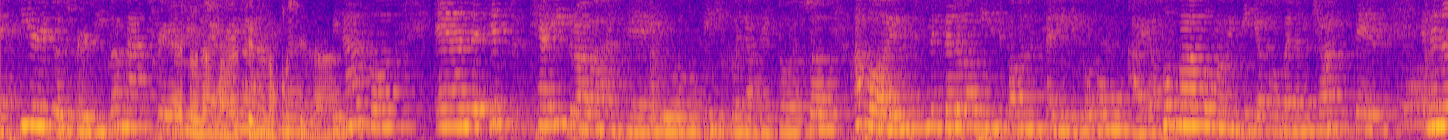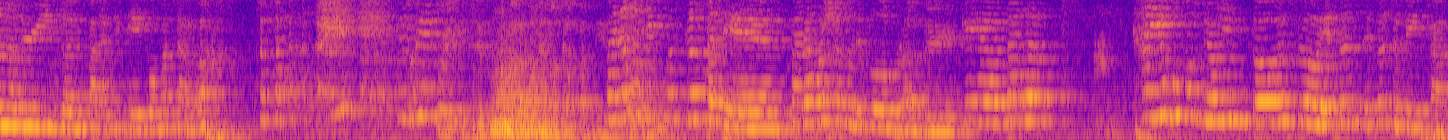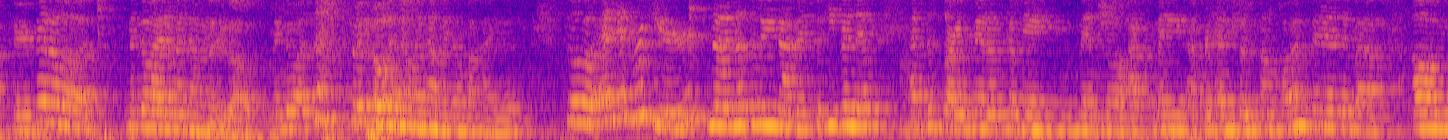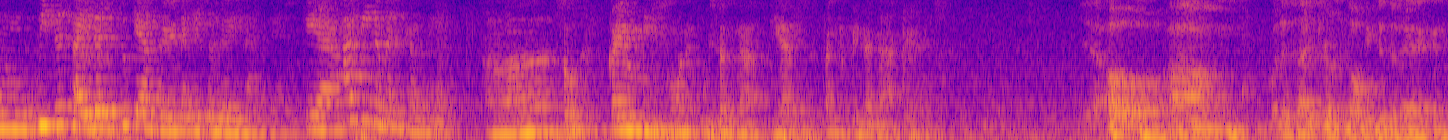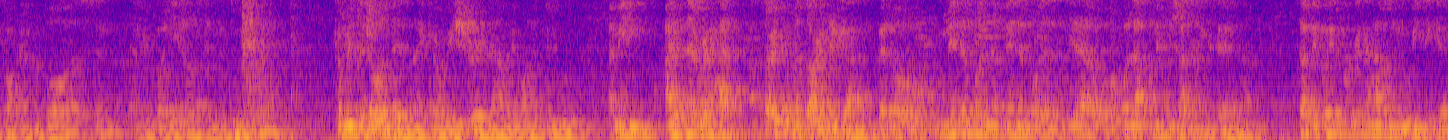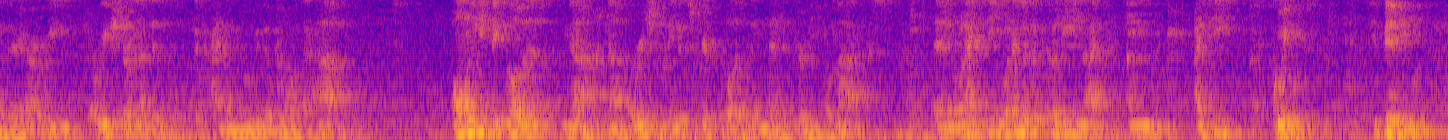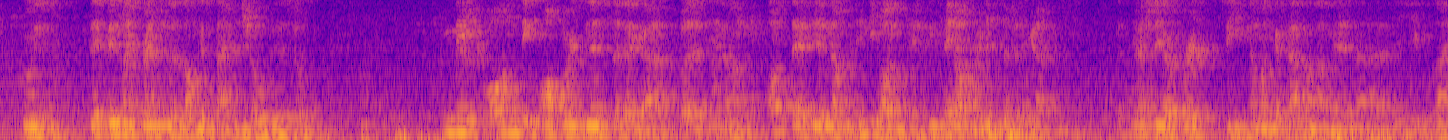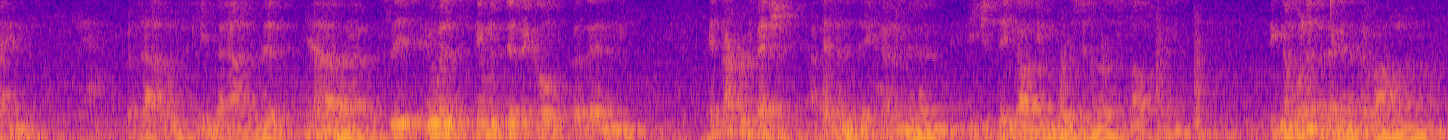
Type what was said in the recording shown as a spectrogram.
sexier. It was for Viva Max. For Eto na nga, tinanong ko sila. Binago. And it's heavy drama kasi yung pelikulang ito. So ako, yung nagdalawang isip ako sa sarili ko kung kaya ko ba, kung mabibigyan ko ba ng justice. And then another reason pa, si Diego kasama ko. kasi Sorry, kasi parang kami magkapatid. para So, kaming magkapatid. Para ko siyang little brother. Kaya parang, kaya ko bang gawin to? So, it was, it was a big factor. Pero, nagawa naman namin. Nahiraos, no? Nagawa, nagawa naman namin ng maayos. So, and, and we're here, na natuloy namin. So, even if at the start meron kaming medyo ap- may apprehensions ng konti, di ba? Um, we decided together na ituloy namin. Kaya happy naman kami. Ah, so kayo mismo nag-usap na, yes, tanggapin na natin. Aside from talking to Direk and talking to the boss and everybody else in between, kami dalawa din, like, are we sure na we want to do... I mean, I've never had, aside from Adarnagan, pero minimal na minimal, yeah, wala kami masyadong eksena. Sabi ko, if we're gonna have a movie together, are we are we sure na this is the kind of movie that we want to have? Only because nga, na originally the script was intended for Viva Max. Mm-hmm. And when I see, when I look at Colleen, I, I see Quiz, si Billy, who's, they've been my friends for the longest time in showbiz, so may onting awkwardness talaga, but you know, onte, you know, hindi onte, may awkwardness talaga. Especially our first scene na magkasama kami na yung lines, basta, we'll just leave that out of it. Yeah. Uh, so it was, it was difficult, but then, it's our profession at the end of the day. Alam mo you should take out yung personal stuff and tignan mo lang talaga na trabaho lang naman.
